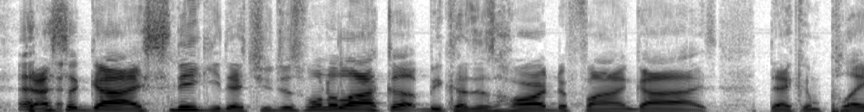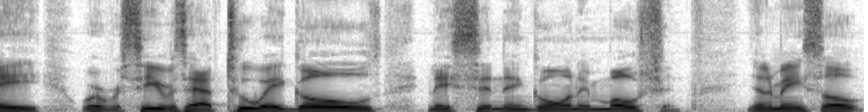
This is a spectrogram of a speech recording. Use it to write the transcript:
That's a guy sneaky that you just want to lock up because it's hard to find guys that can play where receivers have two way goals and they sitting and going in motion. You know what I mean? So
